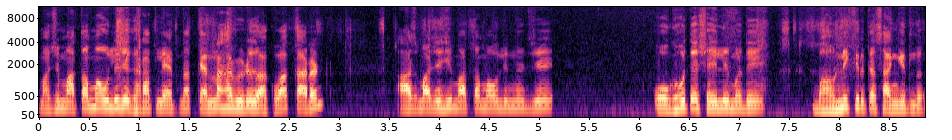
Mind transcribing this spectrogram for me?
माझे माता माऊली जे घरातले आहेत ना त्यांना हा व्हिडिओ दाखवा. कारण आज माझे ही माता माऊलीनं जे ओघवत्या शैलीमध्ये भावनिकरित्या सांगितलं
